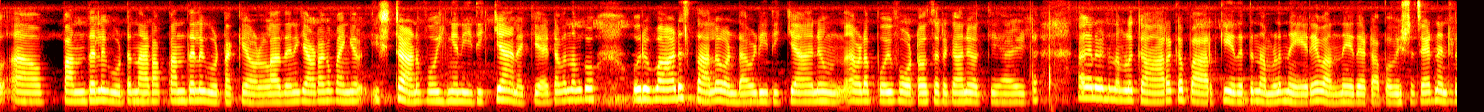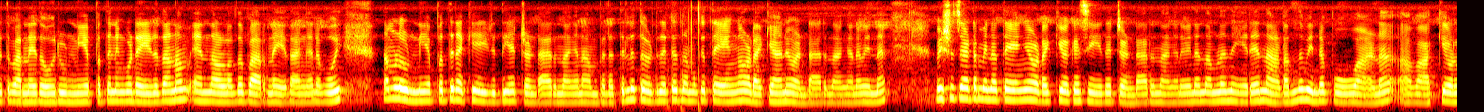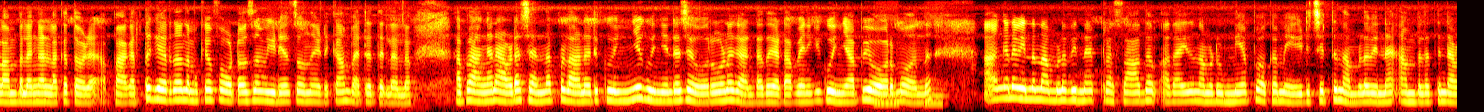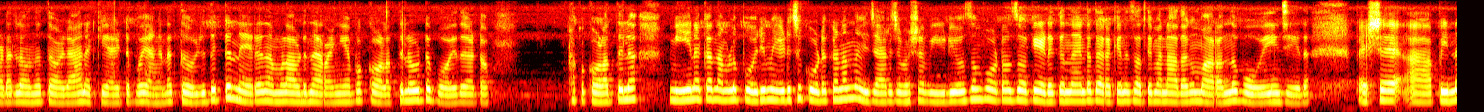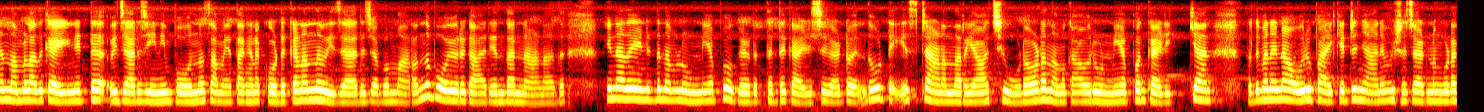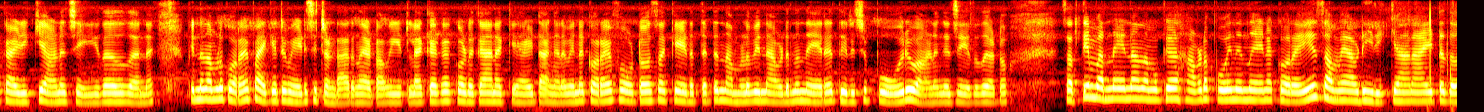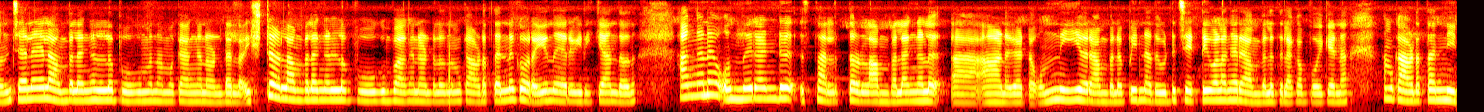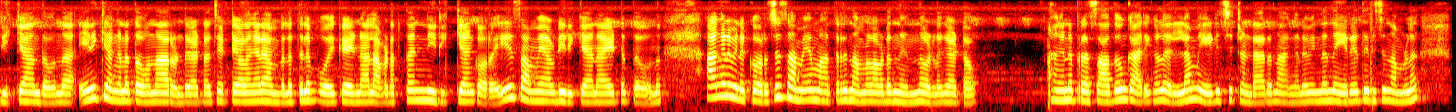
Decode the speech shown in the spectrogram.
പന്തൽ കൂട്ട് നടപ്പന്തൽ കൂട്ടൊക്കെ ഉള്ളത് എനിക്ക് അവിടെയൊക്കെ ഭയങ്കര ഇഷ്ടമാണ് പോയി ഇങ്ങനെ ഇരിക്കാനൊക്കെ ആയിട്ട്. അപ്പം നമുക്ക് ഒരുപാട് സ്ഥലമുണ്ട് അവിടെ ഇരിക്കാനും അവിടെ പോയി ഫോട്ടോസ് എടുക്കാനും ഒക്കെ ആയിട്ട്. അങ്ങനെ പിന്നെ നമ്മൾ കാറൊക്കെ പാർക്ക് ചെയ്തിട്ട് നമ്മൾ നേരെ വന്നേ കേട്ടോ. അപ്പോൾ വിഷ്ണുചേട്ടൻ എന്റെ അടുത്ത് പറഞ്ഞത് ഒരു ഉണ്ണിയപ്പത്തിനും കൂടെ എഴുതണം എന്നുള്ളത് പറഞ്ഞു ചെയ്ത് അങ്ങനെ പോയി. നമ്മൾ ഉണ്ണിയപ്പത്തിനൊക്കെ എഴുതിയിട്ടുണ്ടായിരുന്നു. അങ്ങനെ അമ്പലത്തിൽ തൊഴുതിട്ട് നമുക്ക് തേങ്ങ ഉടയ്ക്കാനും ഉണ്ടായിരുന്നു. അങ്ങനെ പിന്നെ വിഷുചേട്ടൻ പിന്നെ തേങ്ങ ഉടയ്ക്കുകയൊക്കെ ചെയ്തിട്ടുണ്ടായിരുന്നു. അങ്ങനെ പിന്നെ നമ്മൾ നേരെ നടന്ന് പിന്നെ പോവാണ്. ബാക്കിയുള്ള അമ്പലങ്ങളിലൊക്കെ തൊഴ അപ്പോൾ അകത്ത് കയറുന്നത് നമുക്ക് ഫോട്ടോസും വീഡിയോസും ഒന്നും എടുക്കാൻ പറ്റത്തില്ലല്ലോ. അപ്പോൾ അങ്ങനെ അവിടെ ചെന്നപ്പോഴാണ് ഒരു കുഞ്ഞു കുഞ്ഞിന്റെ ചോറൂണ് കണ്ടത് കേട്ടോ. അപ്പോൾ എനിക്ക് കുഞ്ഞാപ്പി ഓർമ്മ വന്ന് അങ്ങനെ പിന്നെ നമ്മൾ പിന്നെ പ്രസാദം അതായത് നമ്മുടെ ഉണ്ണിയപ്പമൊക്കെ മേടിച്ചിട്ട് നമ്മൾ പിന്നെ അമ്പലത്തിന്റെ അവിടെ എല്ലാം ഒന്ന് തൊഴാനൊക്കെ ആയിട്ട് പോയി. അങ്ങനെ തൊഴുതിട്ട് നേരെ നമ്മൾ അവിടെ നിന്ന് ഇറങ്ങിയപ്പോൾ കുളത്തിലോട്ട് പോയത് കേട്ടോ. അപ്പോൾ കുളത്തിൽ മീനൊക്കെ നമ്മൾ പൊരി മേടിച്ച് കൊടുക്കണം എന്ന് വിചാരിച്ചു. പക്ഷേ വീഡിയോസും ഫോട്ടോസും ഒക്കെ എടുക്കുന്നതിന്റെ തിരക്കിന് സത്യം പറഞ്ഞാൽ അതങ്ങ് മറന്നു പോവുകയും ചെയ്ത്. പക്ഷേ പിന്നെ നമ്മൾ അത് കഴിഞ്ഞിട്ട് വിചാരിച്ചു ഇനിയും പോകുന്ന സമയത്ത് അങ്ങനെ കൊടുക്കണം എന്ന് വിചാരിച്ചു. അപ്പം മറന്നു പോയൊരു കാര്യം തന്നെയാണ് അത്. പിന്നെ അത് കഴിഞ്ഞിട്ട് നമ്മൾ ഉണ്ണിയപ്പം ഒക്കെ എടുത്തിട്ട് കഴിച്ചു കേട്ടോ. എന്തോ ടേസ്റ്റ് ആണെന്നറിയാം. ആ ചൂടോടെ നമുക്ക് ആ ഒരു ഉണ്ണിയപ്പം കഴിക്കാൻ സത്യം പറഞ്ഞാൽ ഒരു പാക്കറ്റ് ഞാനും വിഷച്ചേട്ടനും കൂടെ കഴിക്കുകയാണ് ചെയ്തത് തന്നെ. പിന്നെ നമ്മൾ കുറേ പാക്കറ്റ് മേടിച്ചിട്ടുണ്ടായിരുന്നു കേട്ടോ. വീട്ടിലേക്കൊക്കെ കൊടുക്കാനൊക്കെ ആയിട്ട് അങ്ങനെ. പിന്നെ കുറേ ഫോട്ടോസൊക്കെ എടുത്തിട്ട് നമ്മൾ പിന്നെ അവിടുന്ന് നേരെ തിരിച്ച് പോരുവാണ് ഇങ്ങ് ചെയ്തത് കേട്ടോ. സത്യം പറഞ്ഞു കഴിഞ്ഞാൽ നമുക്ക് അവിടെ പോയി നിന്ന് കഴിഞ്ഞാൽ കുറേ സമയം അവിടെ ഇരിക്കാനായിട്ട് തോന്നും. ചില ചില അമ്പലങ്ങളിൽ പോകുമ്പോൾ നമുക്ക് അങ്ങനെ ഉണ്ടല്ലോ. ഇഷ്ടമുള്ള അമ്പലങ്ങളിൽ പോകുമ്പോൾ അങ്ങനെ ഉണ്ടല്ലോ. നമുക്ക് അവിടെ തന്നെ കുറേ നേരം ഇരിക്കാൻ തോന്നും. അങ്ങനെ ഒന്ന് രണ്ട് സ്ഥലത്തുള്ള അമ്പലങ്ങൾ ആണ് കേട്ടോ. ഒന്ന് ഈ ഒരു അമ്പലം പിന്നെ അതുകൊണ്ട് ചെട്ടികുളങ്ങര അമ്പലത്തിലൊക്കെ പോയി കഴിഞ്ഞാൽ നമുക്ക് അവിടെ തന്നെ ഇരിക്കാൻ തോന്നുക. എനിക്ക് അങ്ങനെ തോന്നാറുണ്ട് കേട്ടോ. ചെട്ടികുളങ്ങര അമ്പലത്തിൽ പോയി കഴിഞ്ഞാൽ അവിടെ തന്നെ ഇരിക്കാൻ കുറേ സമയം അവിടെ ഇരിക്കാനായിട്ട് തോന്നും. അങ്ങനെ പിന്നെ കുറച്ച് സമയം മാത്രമേ നമ്മൾ അവിടെ നിന്നുള്ളൂ കേട്ടോ. അങ്ങനെ പ്രസാദവും കാര്യങ്ങളും എല്ലാം മേടിച്ചിട്ടുണ്ടായിരുന്നു. അങ്ങനെ പിന്നെ നേരെ തിരിച്ച് നമ്മൾ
